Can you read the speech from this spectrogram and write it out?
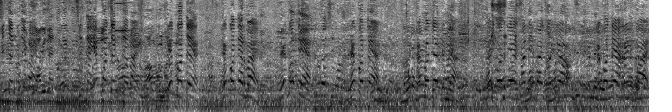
સિત્તેર રૂપિયા ભાઈ. આવી જાય. સિત્તેર એકોતેર રૂપિયા ભાઈ. એકોતેર. એકોતેર ભાઈ. એકોતેર. એકોતેર. એકોતેર રૂપિયા. એકોતેર. સંદીપભાઈ જોઈ લો. એકોતેર રહીમભાઈ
